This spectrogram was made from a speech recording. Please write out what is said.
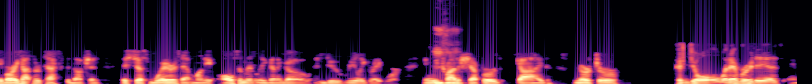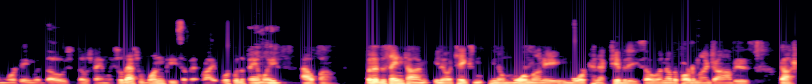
They've already got their tax deduction. It's just where is that money ultimately going to go and do really great work? And we mm-hmm. try to shepherd, guide nurture, cajole, whatever it is, and working with those those families. So that's one piece of it, right? Work with the family mm-hmm. outbound. But at the same time, you know, it takes you know more money, more connectivity. So another part of my job is, gosh,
